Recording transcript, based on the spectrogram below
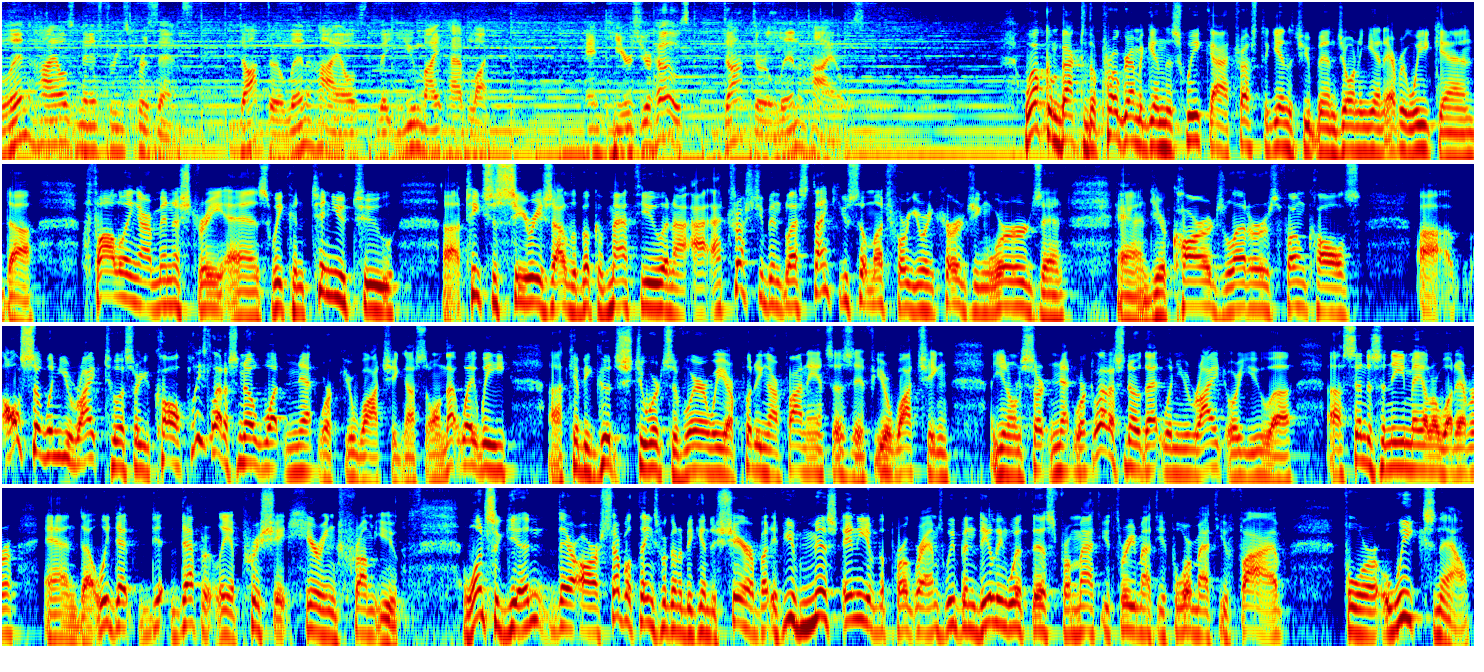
Lynn Hiles Ministries presents Dr. Lynn Hiles That You Might Have Life. And here's your host, Dr. Lynn Hiles. Welcome back to the program again this week. I trust again that you've been joining in every week and uh, following our ministry as we continue to uh, teach the series out of the book of Matthew. And I, I, I, trust you've been blessed. Thank you so much for your encouraging words and, and your cards, letters, phone calls. Uh, also, when you write to us or you call, please let us know what network you're watching us on. That way, we uh, can be good stewards of where we are putting our finances. If you're watching, you know, on a certain network, let us know that when you write or you uh, uh send us an email or whatever. And uh, we de- de- definitely appreciate hearing from you. Once again, there are several things we're going to begin to share, but if you've missed any of the programs, we've been dealing with this from Matthew 3, Matthew 4, Matthew 5 for weeks now.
